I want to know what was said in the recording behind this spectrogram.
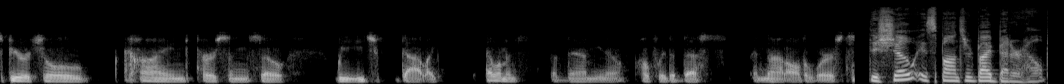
spiritual, kind person. So we each got like elements of them. You know, hopefully the best and not all the worst. The show is sponsored by BetterHelp.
